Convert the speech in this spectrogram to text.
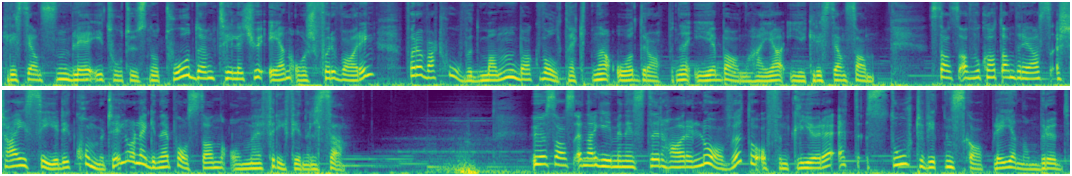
Kristiansen ble i 2002 dømt til 21 års forvaring for å ha vært hovedmannen bak voldtektene og drapene i Baneheia i Kristiansand. Statsadvokat Andreas Skei sier de kommer til å legge ned påstand om frifinnelse. USAs energiminister har lovet å offentliggjøre et stort vitenskapelig gjennombrudd.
